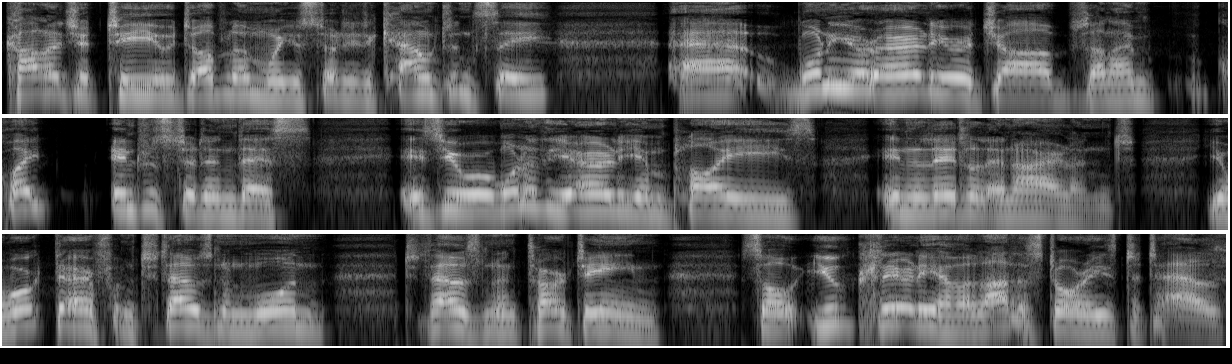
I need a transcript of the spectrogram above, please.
college at TU Dublin, where you studied accountancy. Uh, one of your earlier jobs, and I'm quite interested in this, is you were one of the early employees in Lidl in Ireland. You worked there from 2001 2013. So you clearly have a lot of stories to tell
